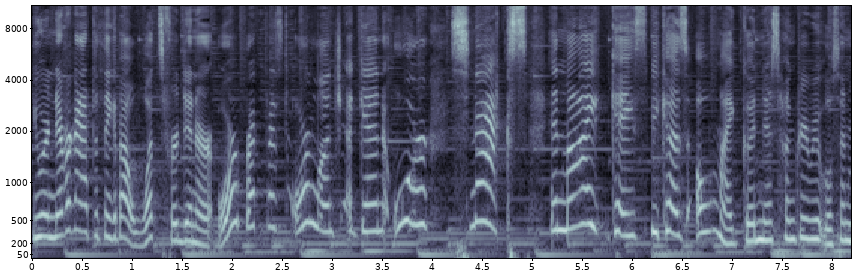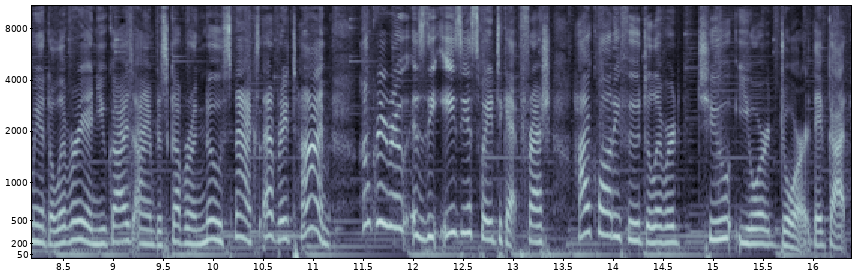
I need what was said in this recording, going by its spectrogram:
You are never gonna have to think about what's for dinner or breakfast or lunch again or snacks. In my case, because oh my goodness, Hungryroot will send me a delivery, and you guys, I am discovering new snacks every time. Hungryroot is the easiest way to get fresh, high quality food delivered to your door. They've got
